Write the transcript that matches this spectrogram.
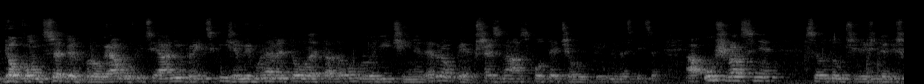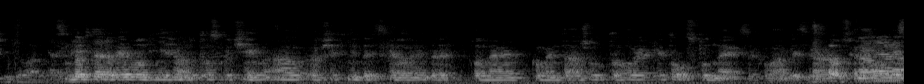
Dokonce byl program oficiální britský, že my budeme tou letadlovou lodí Číny v Evropě. Přes nás potečou ty investice. A už vlastně se o tom příliš nediskutovalo. Já jsem byl v té době v Londýně, že vám do toho skočím a všechny britské noviny byly plné komentářů toho, jak je to ostudné, jak se chová britská královna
